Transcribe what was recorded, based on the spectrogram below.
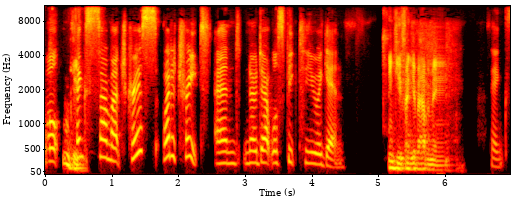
Well, Thank thanks so much, Chris. What a treat. And no doubt we'll speak to you again. Thank you. Thank you for having me. Thanks.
